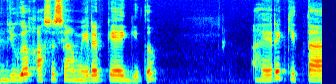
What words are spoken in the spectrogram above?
juga kasus yang mirip kayak gitu akhirnya kita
